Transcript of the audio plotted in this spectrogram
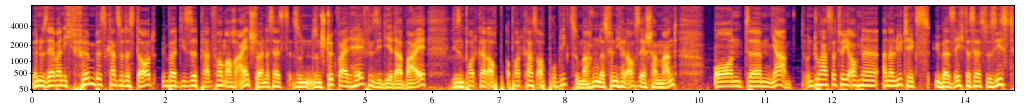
wenn du selber nicht Firmen bist, kannst du das dort über diese Plattform auch einsteuern. Das heißt, so, so ein Stück weit helfen sie dir dabei, diesen mhm. Podcast auch, Podcast auch publik zu machen. Das finde ich halt auch sehr charmant. Und ähm, ja, und du hast natürlich auch eine Analytics-Übersicht. Das heißt, du siehst,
